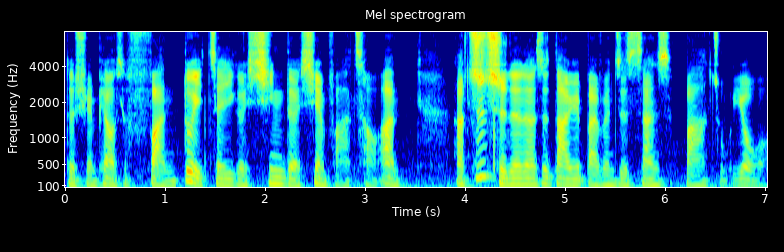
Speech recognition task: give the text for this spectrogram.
的选票是反对这一个新的宪法草案，啊，支持的呢是大约百分之三十八左右哦。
